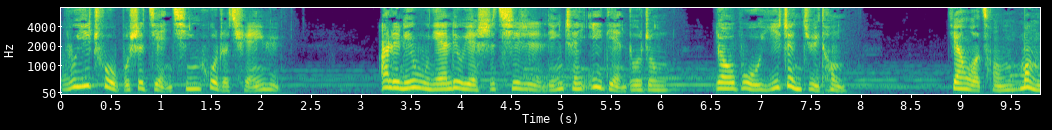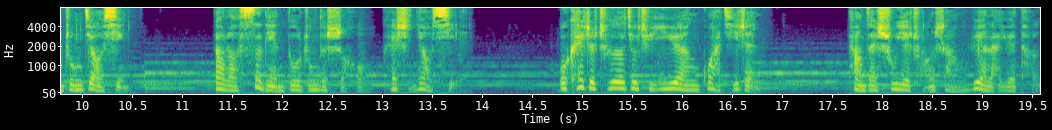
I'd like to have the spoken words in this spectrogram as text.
无一处不是减轻或者痊愈。二零零五年六月十七日凌晨一点多钟，腰部一阵剧痛，将我从梦中叫醒。到了四点多钟的时候，开始尿血。我开着车就去医院挂急诊，躺在输液床上，越来越疼。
